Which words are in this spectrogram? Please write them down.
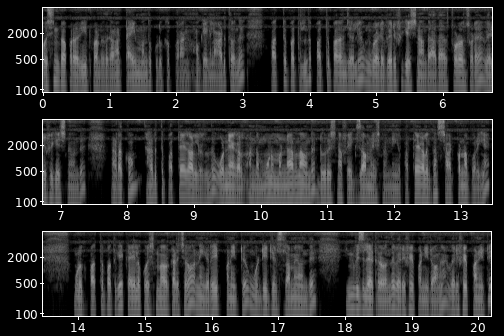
கொஷின் பேப்பரை ரீட் பண்ணுறதுக்கான டைம் வந்து கொடுக்க போகிறாங்க ஓகேங்களா அடுத்து வந்து பத்து பத்துலேருந்து பத்து பதினஞ்சு வரலையும் உங்களோட வெரிஃபிகேஷன் வந்து அதாவது ஸ்டூடெண்ட்ஸோட வெரிஃபிகேஷன் வந்து நடக்கும். அடுத்து பத்தே காலிலிருந்து ஒன்றே கால் அந்த மூணு மணி நேரம் தான் வந்து டூரேஷன் ஆஃப் எக்ஸாமினேஷன் நீங்கள் பத்தே காலுக்கு தான் ஸ்டார்ட் பண்ண போகிறீங்க உங்களுக்கு பத்து பத்துக்கே கையில் கொஷின் பேப்பர் கிடச்சிரும். நீங்கள் ரீட் பண்ணிவிட்டு உங்கள் டீட்டெயில்ஸ் எல்லாமே வந்து இன்விஜிலேட்டர் வந்து வெரிஃபை பண்ணிவிடுவாங்க வெரிஃபை பண்ணிவிட்டு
